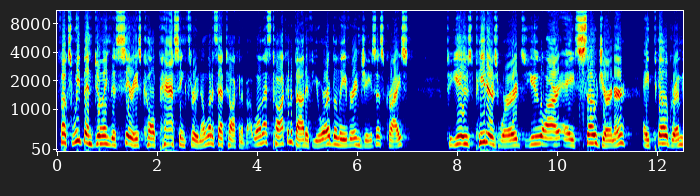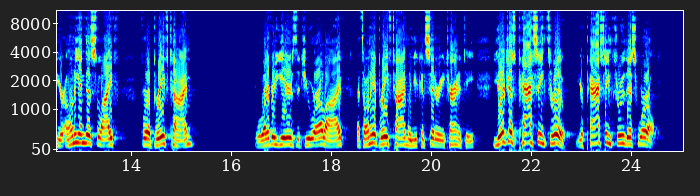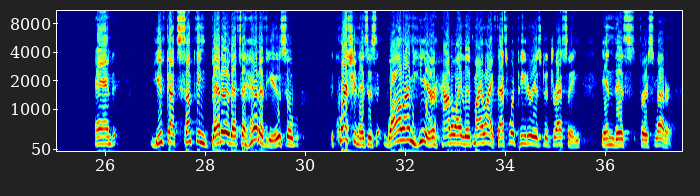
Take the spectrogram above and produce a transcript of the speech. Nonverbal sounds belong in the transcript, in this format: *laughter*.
Folks, we've been doing this series called Passing Through. Now, what is that talking about? Well, that's talking about if you are a believer in Jesus Christ, to use Peter's words, you are a sojourner, a pilgrim. You're only in this life for a brief time, for whatever years that you are alive. That's only a brief time when you consider eternity. You're just passing through. You're passing through this world. And you've got something better that's ahead of you. So the question is, is while I'm here, how do I live my life? That's what Peter is addressing in this first letter.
